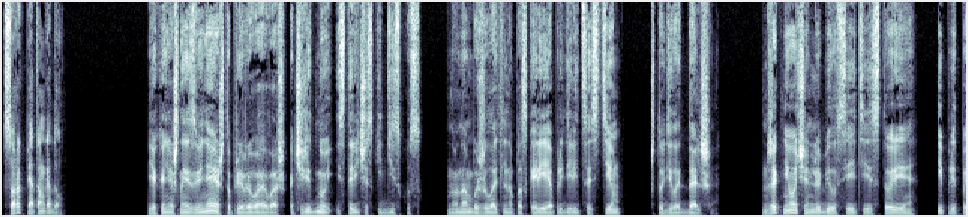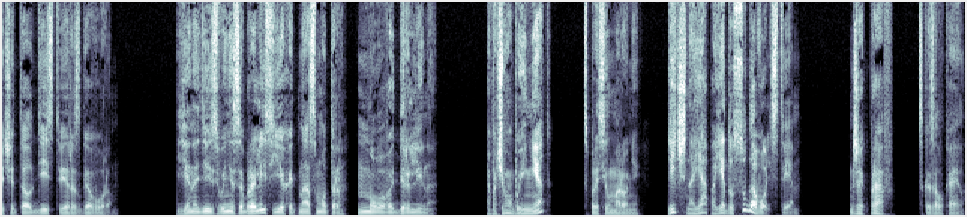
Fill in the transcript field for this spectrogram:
в 45 году? Я, конечно, извиняюсь, что прерываю ваш очередной исторический дискус, но нам бы желательно поскорее определиться с тем, что делать дальше. Джек не очень любил все эти истории и предпочитал действия разговором. Я надеюсь, вы не собрались ехать на осмотр Нового Берлина? А почему бы и нет? спросил Марони. Лично я поеду с удовольствием. Джек прав, сказал Кайл.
